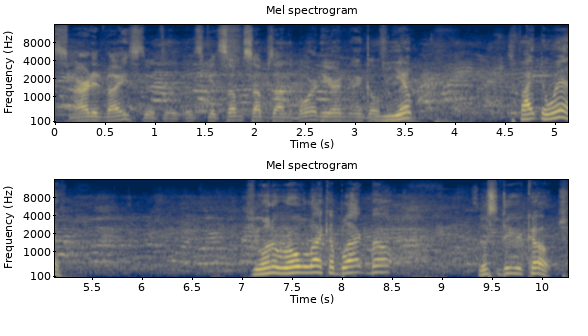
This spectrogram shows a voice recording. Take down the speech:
Smart advice. Let's get some subs on the board here and, and go from Yep. there. It's fight to win. If you want to roll like a black belt, listen to your coach.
